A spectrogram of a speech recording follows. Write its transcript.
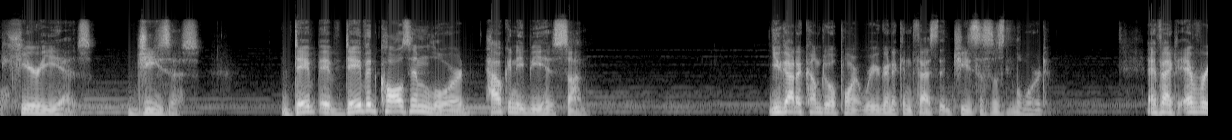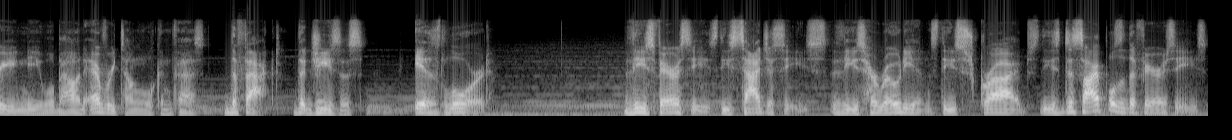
Here he is, Jesus. If David calls him Lord, how can he be his son? You got to come to a point where you're going to confess that Jesus is Lord. In fact, every knee will bow and every tongue will confess the fact that Jesus is Lord. These Pharisees, these Sadducees, these Herodians, these scribes, these disciples of the Pharisees,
